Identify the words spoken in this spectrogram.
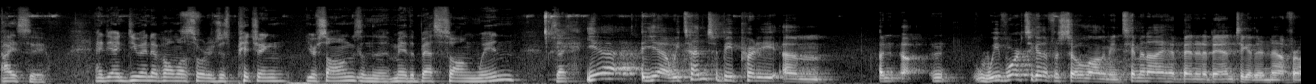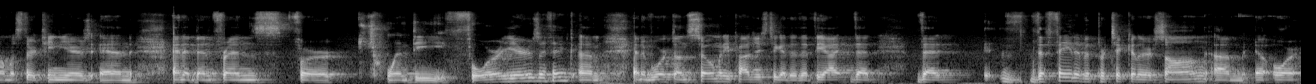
I see. And, and do you end up almost sort of just pitching your songs and the, may the best song win? That- yeah, yeah. We tend to be pretty. Um, uh, we've worked together for so long. I mean, Tim and I have been in a band together now for almost 13 years, and and have been friends for 24 years, I think, um, and have worked on so many projects together that the that that the fate of a particular song um, or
